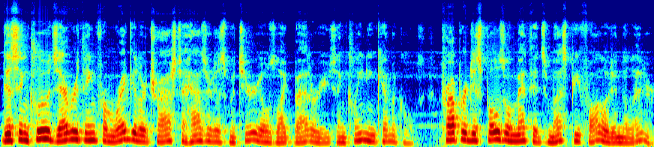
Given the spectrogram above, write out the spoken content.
This includes everything from regular trash to hazardous materials like batteries and cleaning chemicals. Proper disposal methods must be followed in the letter.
